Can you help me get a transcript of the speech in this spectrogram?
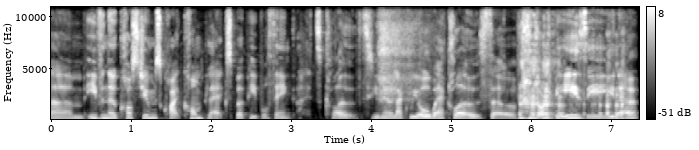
Um, even though costume is quite complex, but people think "Oh, it's clothes. You know, like we all wear clothes, so it's got to be easy. You know,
